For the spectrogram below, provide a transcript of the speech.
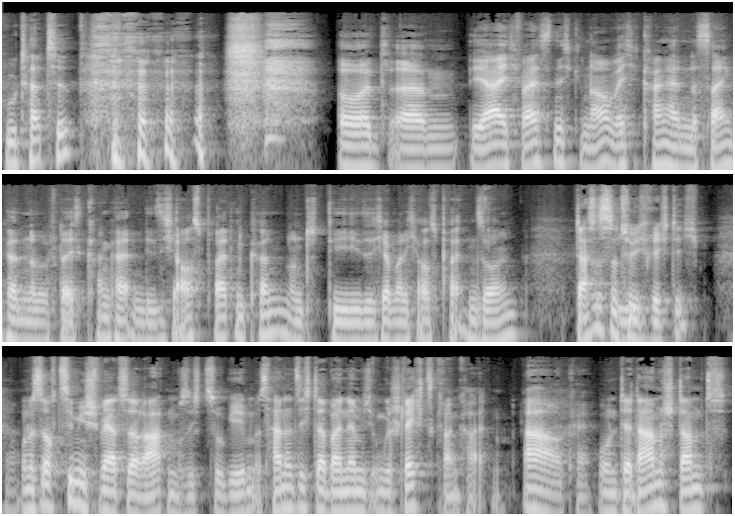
Guter Tipp. Und ähm, ja, ich weiß nicht genau, welche Krankheiten das sein könnten, aber vielleicht Krankheiten, die sich ausbreiten können und die sich aber nicht ausbreiten sollen. Das ist natürlich richtig. Und es ist auch ziemlich schwer zu erraten, muss ich zugeben. Es handelt sich dabei nämlich um Geschlechtskrankheiten. Ah, okay. Und der Name stammt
